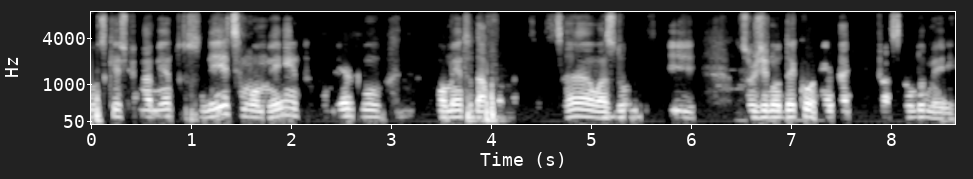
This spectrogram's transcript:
os questionamentos nesse momento, mesmo momento da formalização, as dúvidas que surgem no decorrer da administração do MEI.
